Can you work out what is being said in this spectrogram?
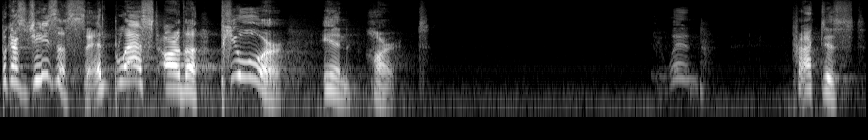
Because Jesus said, Blessed are the pure in heart. When practiced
